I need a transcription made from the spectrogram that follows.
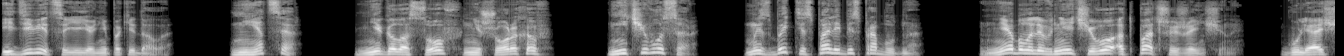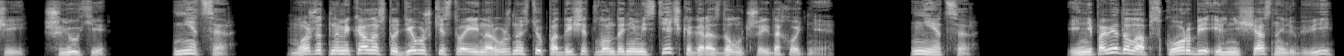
И девица ее не покидала? Нет, сэр. Ни голосов, ни шорохов? Ничего, сэр. Мы с Бетти спали беспробудно. Не было ли в ней чего от падшей женщины? Гулящей, шлюхи? Нет, сэр. Может, намекала, что девушки с твоей наружностью подыщет в Лондоне местечко гораздо лучше и доходнее? Нет, сэр. И не поведала об скорби или несчастной любви?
